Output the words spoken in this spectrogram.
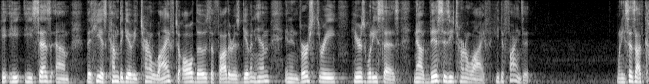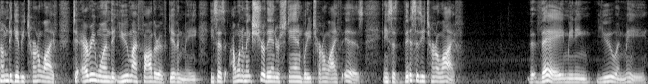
He, he, he says um, that he has come to give eternal life to all those the Father has given him. And in verse 3, here's what he says Now, this is eternal life. He defines it. When he says, I've come to give eternal life to everyone that you, my Father, have given me, he says, I want to make sure they understand what eternal life is. And he says, This is eternal life. That they, meaning you and me,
